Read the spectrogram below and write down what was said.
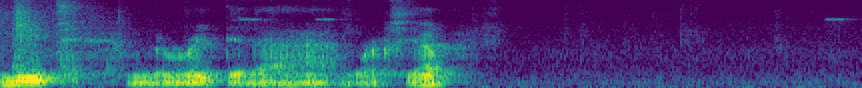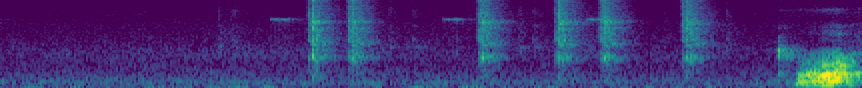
neat, I'm that that works, yep. Cool.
